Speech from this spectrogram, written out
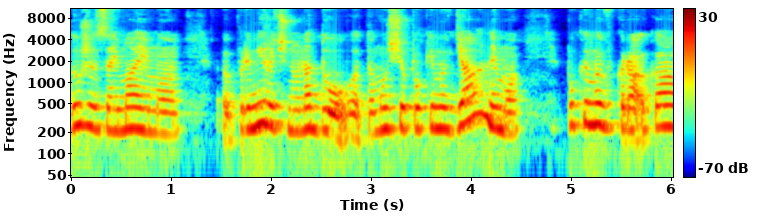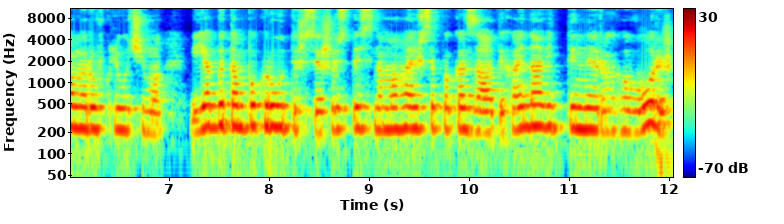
дуже займаємо примірочну надовго, тому що поки ми вдягнемо, поки ми в камеру включимо, і як би там покрутишся, щось десь намагаєшся показати, хай навіть ти не говориш,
